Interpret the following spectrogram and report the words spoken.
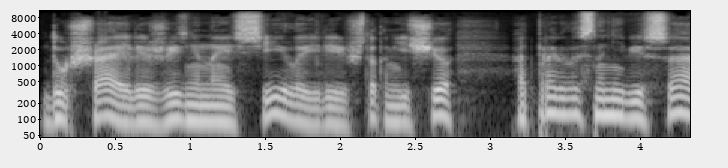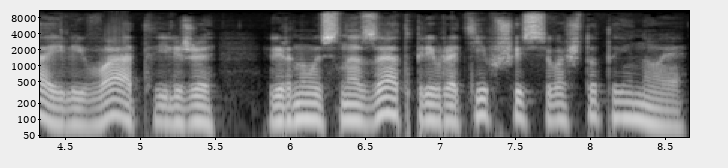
Душа или жизненная сила, или что там еще — отправилась на небеса или в ад, или же вернулась назад, превратившись во что-то иное.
